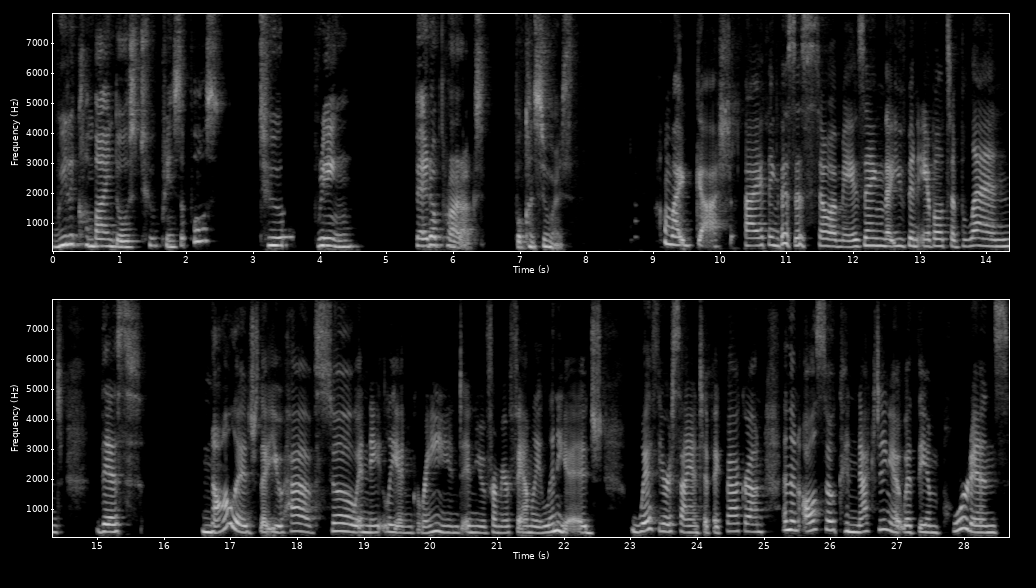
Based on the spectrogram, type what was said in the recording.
really combine those two principles to bring better products for consumers. Oh my gosh. I think this is so amazing that you've been able to blend this knowledge that you have so innately ingrained in you from your family lineage with your scientific background and then also connecting it with the importance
